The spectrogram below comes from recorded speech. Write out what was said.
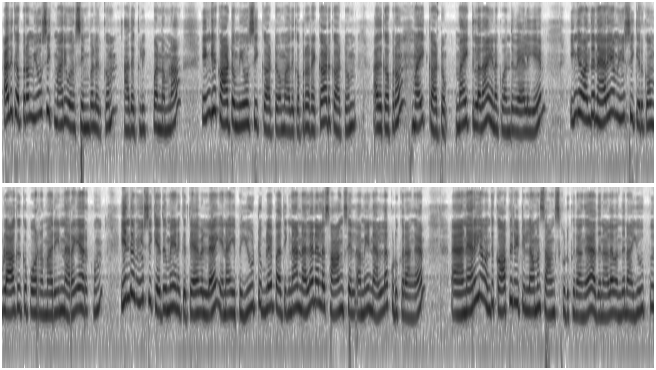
அதுக்கப்புறம் மியூசிக் மாதிரி ஒரு சிம்பிள் இருக்கும். அதை கிளிக் பண்ணோம்னா இங்கே காட்டும். மியூசிக் காட்டும். அதுக்கப்புறம் ரெக்கார்டு காட்டும். அதுக்கப்புறம் மைக் காட்டும். மைக்கில் தான் எனக்கு வந்து வேலையே. இங்கே வந்து நிறைய மியூசிக் இருக்கும் vlog-க்கு போடுற மாதிரி நிறையா இருக்கும். இந்த மியூசிக் எதுவுமே எனக்கு தேவையில்லை. ஏன்னா இப்போ யூடியூப்லேயே பார்த்திங்கன்னா நல்ல நல்ல சாங்ஸ் எல்லாமே நல்லா கொடுக்குறாங்க. நிறைய வந்து காப்பிரைட் இல்லாமல் சாங்ஸ் கொடுக்குறாங்க. அதனால் வந்து நான் யூப்பு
